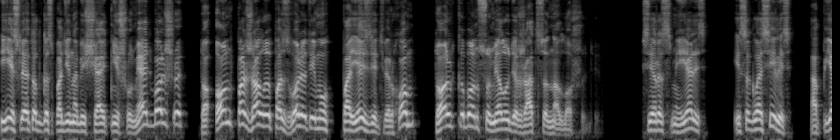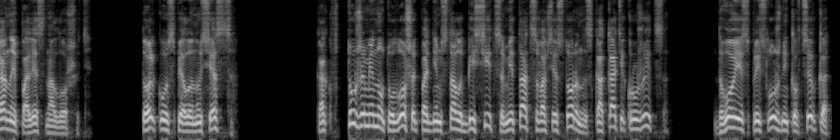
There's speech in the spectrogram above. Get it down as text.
и если этот господин обещает не шуметь больше, то он, пожалуй, позволит ему поездить верхом, только бы он сумел удержаться на лошади. Все рассмеялись и согласились, а пьяный полез на лошадь. Только успел он усесться, как в ту же минуту лошадь под ним стала беситься, метаться во все стороны, скакать и кружиться. Двое из прислужников цирка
